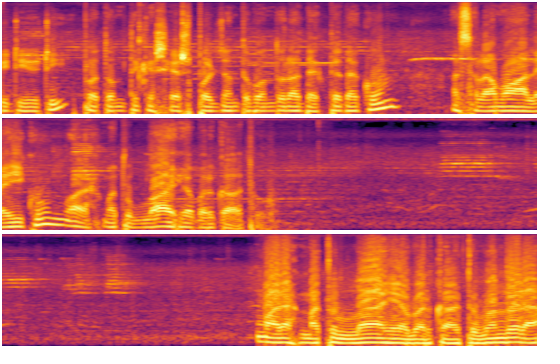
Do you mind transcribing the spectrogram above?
ভিডিওটি প্রথম থেকে শেষ পর্যন্ত বন্ধুরা দেখতে থাকুন। আসসালামু আলাইকুম রহমতুল্লাহ বরকাত রহমতুল্লাহ বরকাত বন্ধুরা,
